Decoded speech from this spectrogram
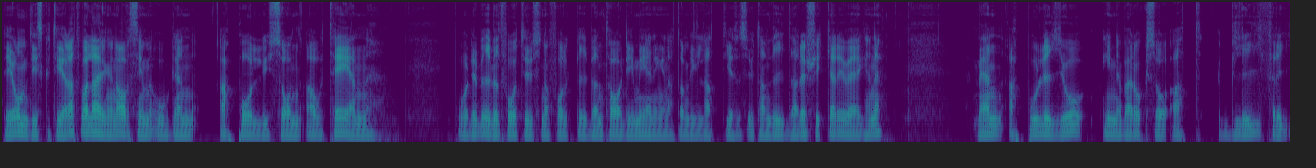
Det är omdiskuterat vad lärjungarna avser med orden apollyson auten. Både Bibel 2000 och Folkbibeln tar det i meningen att de vill att Jesus utan vidare skickar iväg henne. Men apolyo innebär också att bli fri.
